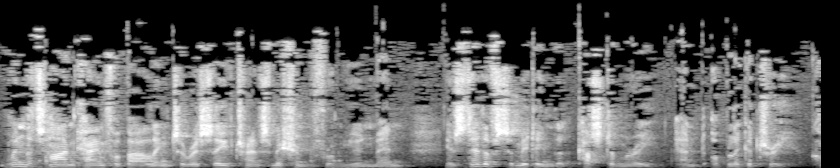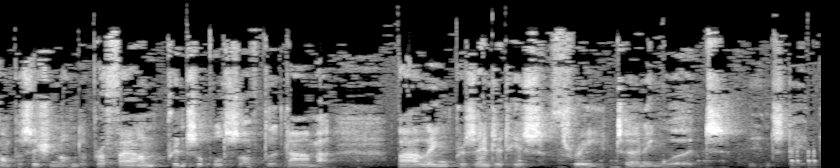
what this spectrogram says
When the time came for Baling to receive transmission from Yunmen, instead of submitting the customary and obligatory composition on the profound principles of the Dharma, Baling presented his three turning words instead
